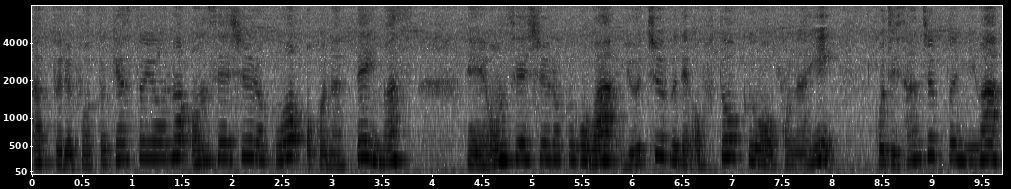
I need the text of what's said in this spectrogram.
Apple Podcast 用の音声収録を行っています、えー、音声収録後は YouTube でオフトークを行い5時30分には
